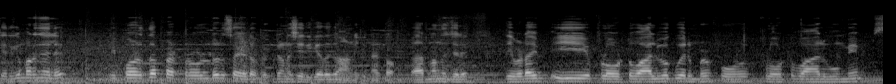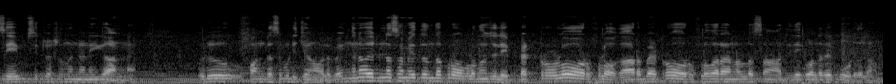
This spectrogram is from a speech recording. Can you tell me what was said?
ശരിക്കും പറഞ്ഞാൽ ഇപ്പോഴത്തെ പെട്രോളിന്റെ ഒരു സൈഡ് എഫക്റ്റാണ് ശരിക്കും അത് കാണിക്കുന്നത് കേട്ടോ. കാരണം എന്ന് വെച്ചാൽ ഇവിടെ ഈ ഫ്ലോട്ട് വാൽവൊക്കെ വരുമ്പോൾ ഫ്ലോട്ട് വാൽവുമേയും സെയിം സിറ്റുവേഷൻ തന്നെയാണ് ഈ കാണുന്നത് ഒരു ഫംഗസ് പിടിച്ചാണ് പോലെ. അപ്പോൾ ഇങ്ങനെ വരുന്ന സമയത്ത് എന്താ പ്രോബ്ലം എന്ന് വെച്ചാൽ പെട്രോൾ ഓവർഫ്ലോ കാർബേറ്റർ ഓവർഫ്ലോ വരാനുള്ള സാധ്യതയൊക്കെ വളരെ കൂടുതലാണ്.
